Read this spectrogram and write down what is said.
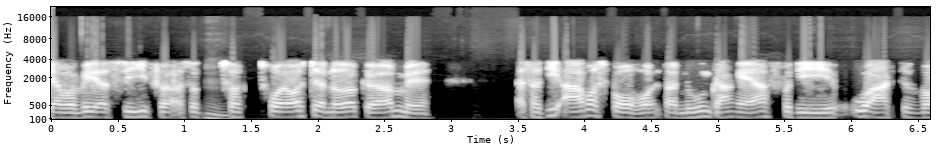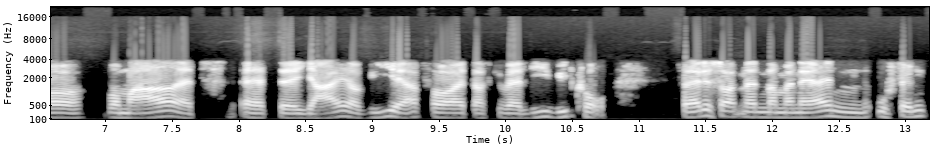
jeg var ved at sige før, så, mm. så tror jeg også, det har noget at gøre med altså de arbejdsforhold, der nu engang er, fordi uagtet hvor, hvor meget at, at øh, jeg og vi er for, at der skal være lige vilkår, så er det sådan, at når man er en U15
